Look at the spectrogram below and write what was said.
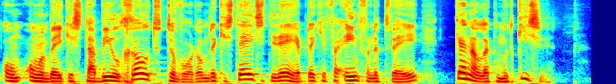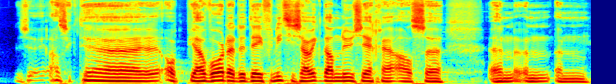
Om, om een beetje stabiel groot te worden. Omdat je steeds het idee hebt dat je voor een van de twee kennelijk moet kiezen. Dus eh, als ik de, op jouw woorden de definitie zou ik dan nu zeggen als eh, een, een, een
